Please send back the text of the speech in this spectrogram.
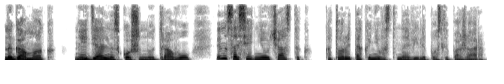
на гамак, на идеально скошенную траву и на соседний участок, который так и не восстановили после пожара.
